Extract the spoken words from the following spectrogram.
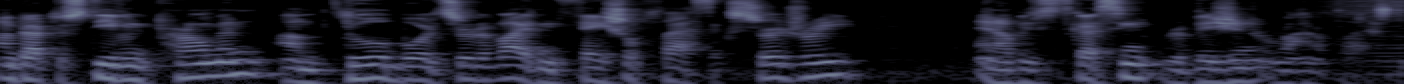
I'm Dr. Steven Pearlman. I'm dual board certified in facial plastic surgery, and I'll be discussing revision rhinoplasty.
